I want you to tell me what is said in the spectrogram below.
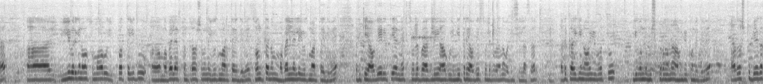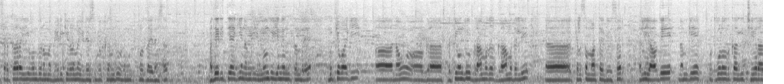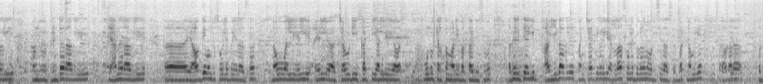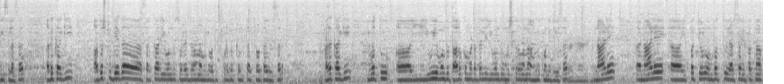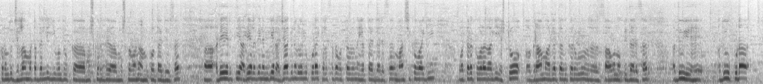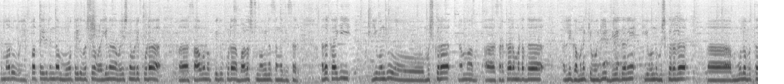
ಇಲ್ಲಿವರೆಗೆ ನಾವು ಸುಮಾರು ಇಪ್ಪತ್ತೈದು ಮೊಬೈಲ್ ಆ್ಯಪ್ ತಂತ್ರಾಂಶವನ್ನು ಯೂಸ್ ಮಾಡ್ತಾ ಇದ್ದೇವೆ. ಸ್ವಂತ ನಮ್ಮ ಮೊಬೈಲ್ನಲ್ಲೇ ಯೂಸ್ ಮಾಡ್ತಾ ಇದ್ದೇವೆ. ಅದಕ್ಕೆ ಯಾವುದೇ ರೀತಿಯ ನೆಟ್ ಸೌಲಭ್ಯ ಆಗಲಿ ಹಾಗೂ ಇನ್ನಿತರ ಯಾವುದೇ ಸೌಲಭ್ಯಗಳನ್ನು ಒದಗಿಸಿಲ್ಲ ಸರ್ ಅದಕ್ಕಾಗಿ ನಾವು ಇವತ್ತು ಈ ಒಂದು ಮುಷ್ಕರವನ್ನು ಹಮ್ಮಿಕೊಂಡಿದ್ದೇವೆ. ಆದಷ್ಟು ಬೇಗ ಸರ್ಕಾರ ಈ ಒಂದು ನಮ್ಮ ಬೇಡಿಕೆಗಳನ್ನು ಈಡೇರಿಸಬೇಕೆಂದು ನಿಂತ್ಕೊಳ್ತಾ ಇದ್ದೇನೆ ಸರ್ ಅದೇ ರೀತಿಯಾಗಿ ನಮಗೆ ಇನ್ನೊಂದು ಏನಂತಂದರೆ, ಮುಖ್ಯವಾಗಿ ನಾವು ಗ್ರ, ಪ್ರತಿಯೊಂದು ಗ್ರಾಮದ, ಗ್ರಾಮದಲ್ಲಿ ಕೆಲಸ ಮಾಡ್ತಾ ಇದ್ದೀವಿ ಸರ್. ಅಲ್ಲಿ ಯಾವುದೇ ನಮಗೆ ಕೂತ್ಕೊಳ್ಳೋದಕ್ಕಾಗಿ ಚೇರ್ ಆಗಲಿ, ಒಂದು ಪ್ರಿಂಟರ್ ಆಗಲಿ ಸ್ಕ್ಯಾನರ್ ಆಗಲಿ ಯಾವುದೇ ಒಂದು ಸೌಲಭ್ಯ ಇಲ್ಲ ಸರ್. ನಾವು ಅಲ್ಲಿ, ಎಲ್ಲಿ ಎಲ್ಲಿ, ಚೌಡಿ, ಕಟ್ಟಿ ಅಲ್ಲಿ ಕುತ್ಕೊಂಡು ಕೆಲಸ ಮಾಡಿ ಬರ್ತಾ ಇದ್ದೀವಿ ಸರ್. ಅದೇ ರೀತಿಯಾಗಿ ಈಗಾಗಲೇ ಪಂಚಾಯತಿಗಳಿಗೆ ಎಲ್ಲ ಸೌಲಭ್ಯಗಳನ್ನು ಒದಗಿಸಿದ್ದಾರೆ ಸರ್. ಬಟ್ ನಮಗೆ ಸರ್ಕಾರ ಒದಗಿಸಿಲ್ಲ ಸರ್. ಅದಕ್ಕಾಗಿ ಆದಷ್ಟು ಬೇಗ ಸರ್ಕಾರ ಒಂದು ಸೌಲಭ್ಯವನ್ನು ನಮಗೆ ಒದಗಿಸ್ಕೊಡ್ಬೇಕಂತ ಕೇಳ್ತಾ ಇದ್ದೀವಿ ಸರ್. ಅದಕ್ಕಾಗಿ ಇವತ್ತು ಈ ಒಂದು ತಾಲೂಕು ಮಟ್ಟದಲ್ಲಿ ಈ ಒಂದು ಮುಷ್ಕರವನ್ನು ಹಮ್ಮಿಕೊಂಡಿದ್ದೀವಿ ಸರ್. ನಾಳೆ ನಾಳೆ ಇಪ್ಪತ್ತೇಳು, ಒಂಬತ್ತು, ಎರಡು ಸಾವಿರದ ಇಪ್ಪತ್ನಾಲ್ಕರಂದು ಜಿಲ್ಲಾ ಮಟ್ಟದಲ್ಲಿ ಈ ಒಂದು ಕ, ಮುಷ್ಕರದ, ಮುಷ್ಕರವನ್ನು ಹಮ್ಮಿಕೊಳ್ತಾ ಇದ್ದೀವಿ ಸರ್. ಅದೇ ರೀತಿ ಅದೇ ಅಲ್ಲದೆ ನಮಗೆ ರಜಾ ದಿನಗಳಲ್ಲೂ ಕೂಡ ಕೆಲಸದ ಒತ್ತಡವನ್ನು ಹೇರ್ತಾ ಇದ್ದಾರೆ ಸರ್. ಮಾನಸಿಕವಾಗಿ ಒತ್ತಡಕ್ಕೆ ಒಳಗಾಗಿ ಎಷ್ಟೋ ಗ್ರಾಮ ಆಡಳಿತಾಧಿಕಾರಿಗಳು ಸಾವನ್ನಪ್ಪಿದ್ದಾರೆ ಸರ್. ಅದು ಅದು ಕೂಡ ಸುಮಾರು ಇಪ್ಪತ್ತೈದರಿಂದ ಮೂವತ್ತೈದು ವರ್ಷ ಒಳಗಿನ ವಯಸ್ಸಿನವರೇ ಕೂಡ ಸಾವನ್ನೊಪ್ಪಿದ್ದು ಕೂಡ ಭಾಳಷ್ಟು ನೋವಿನ ಸಂಗತಿ ಸರ್. ಅದಕ್ಕಾಗಿ ಈ ಒಂದು ಮುಷ್ಕರ ನಮ್ಮ ಸರ್ಕಾರ ಮಟ್ಟದ ಅಲ್ಲಿ ಗಮನಕ್ಕೆ ಹೋಗಿ ಬೇಗನೆ ಈ ಒಂದು ಮುಷ್ಕರದ ಮೂಲಭೂತ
